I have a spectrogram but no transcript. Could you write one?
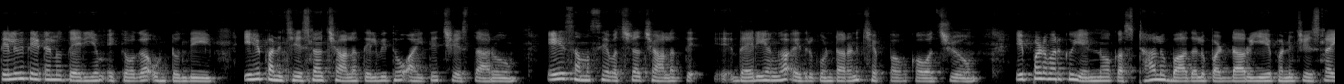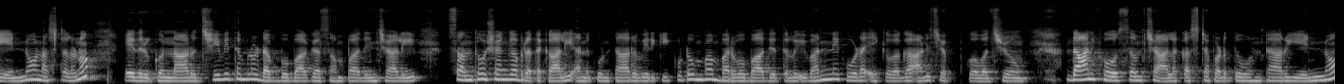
తెలివితేటలు ధైర్యం ఎక్కువగా ఉంటుంది. ఏ పని చేసినా చాలా తెలివితో అయితే చేస్తారు. ఏ సమస్య వచ్చినా చాలా ధైర్యంగా ఎదుర్కొంటారని చెప్పుకోవచ్చు. ఇప్పటి వరకు ఎన్నో కష్టాలు బాధలు పడ్డారు. ఏ పని చేసినా ఎన్నో నష్టాలను ఎదుర్కొన్నారు. జీవితంలో డబ్బు బాగా సంపాదించాలి సంతోషంగా బ్రతకాలి అనుకుంటారు. వీరికి కుటుంబం బరువు బాధ్యతలు ఇవన్నీ కూడా ఎక్కువగా అని చెప్పుకోవచ్చు. దానికోసం చాలా కష్టపడుతూ ఉంటారు. ఎన్నో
